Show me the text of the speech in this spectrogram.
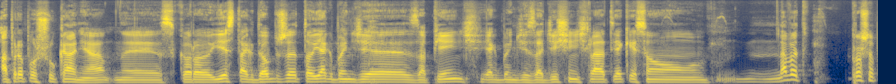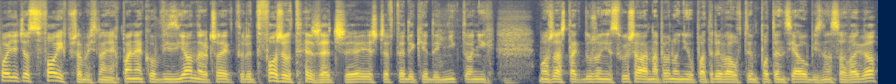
A propos szukania, e, skoro jest tak dobrze, to jak będzie za 5, jak będzie za 10 lat, jakie są nawet proszę powiedzieć o swoich przemyśleniach. Pan jako wizjoner, człowiek, który tworzył te rzeczy jeszcze wtedy, kiedy nikt o nich może aż tak dużo nie słyszał, a na pewno nie upatrywał w tym potencjału biznesowego.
